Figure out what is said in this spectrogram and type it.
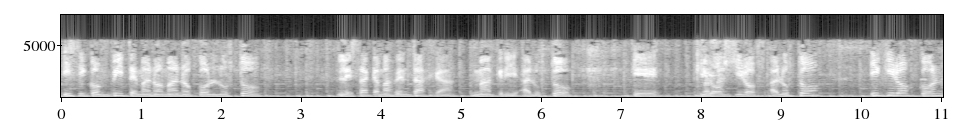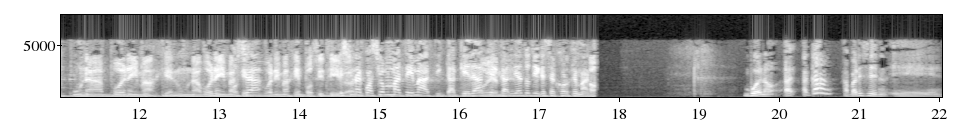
y si compite mano a mano con Lustó, le saca más ventaja Macri a Lustó que Quirós. Quirós a Lustó y Quirós con una buena imagen, una buena imagen, sea, muy buena imagen positiva. Es una ecuación matemática que da que el candidato tiene que ser Jorge Macri. Bueno, acá aparecen, eh,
